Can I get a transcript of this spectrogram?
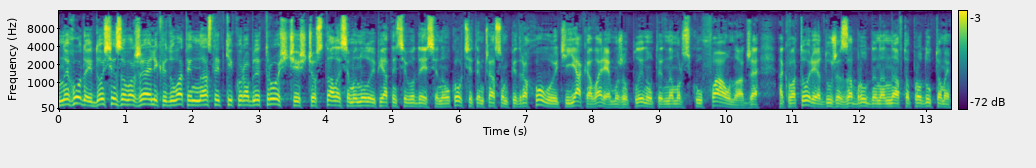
Негода й досі заважає ліквідувати наслідки кораблетрощі, що сталося минулої п'ятниці в Одесі. Науковці тим часом підраховують, як аварія може вплинути на морську фауну, адже акваторія дуже забруднена нафтопродуктами.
